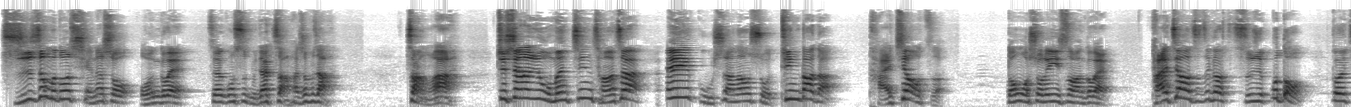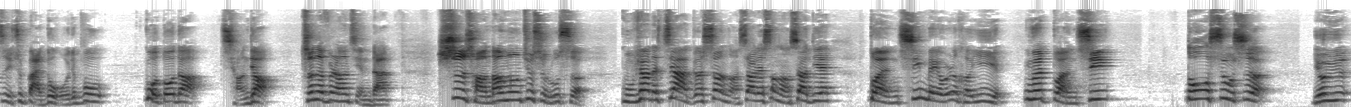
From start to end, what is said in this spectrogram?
值这么多钱的时候，我问各位，这家公司股价涨还是不涨？涨啊，就相当于我们经常在 A 股市场当中所听到的抬轿子，懂我说的意思吗？各位，抬轿子这个词语不懂，各位自己去百度，我就不过多的强调，真的非常简单。市场当中就是如此，股票的价格上涨下跌，上涨下跌，短期没有任何意义，因为短期多数是由于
